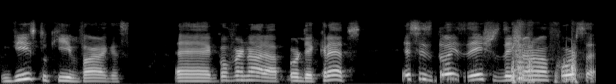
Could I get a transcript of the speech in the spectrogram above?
Visto que Vargas é, governará por decretos, esses dois eixos deixaram a força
